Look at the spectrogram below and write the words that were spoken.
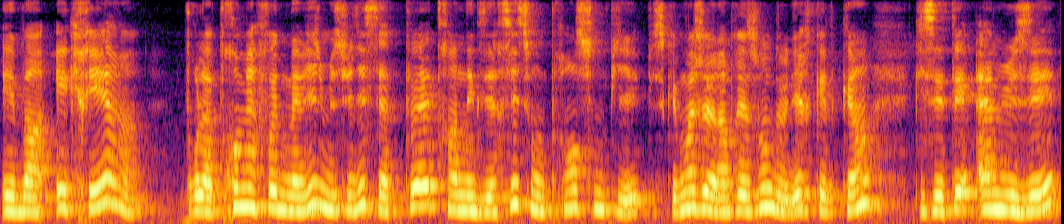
eh ben, écrire, pour la première fois de ma vie, je me suis dit, ça peut être un exercice où on prend son pied. Puisque moi, j'avais l'impression de lire quelqu'un qui s'était amusé,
